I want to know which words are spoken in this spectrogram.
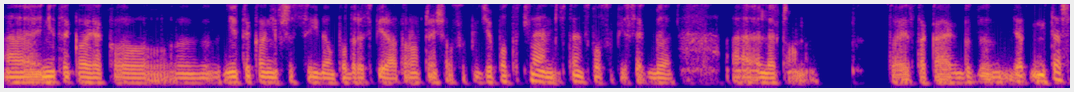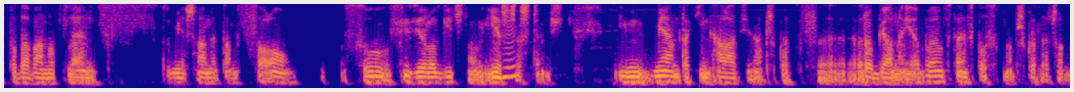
E, nie tylko jako, e, nie tylko nie wszyscy idą pod respirator, część osób idzie pod tlen i w ten sposób jest jakby leczony. To jest taka jakby, mi też podawano tlen zmieszany tam z solą fizjologiczną i jeszcze mhm. z czymś. I miałem takie inhalacje na przykład robione. Ja byłem w ten sposób na przykład leczony.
